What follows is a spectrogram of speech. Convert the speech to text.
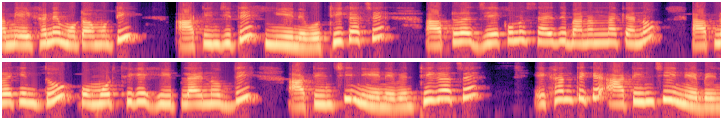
আমি এখানে মোটামুটি আট ইঞ্চিতে নিয়ে নেব, ঠিক আছে? আপনারা যে কোনো সাইজে বানান না কেন, আপনারা কিন্তু কোমর থেকে হিপ লাইন অবধি আট ইঞ্চি নিয়ে নেবেন, ঠিক আছে? এখান থেকে আট ইঞ্চি নেবেন,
